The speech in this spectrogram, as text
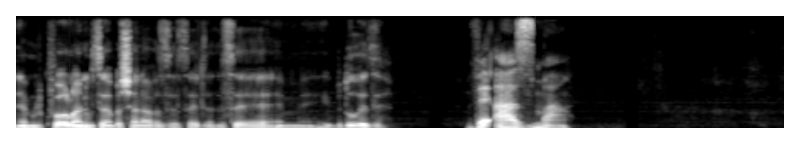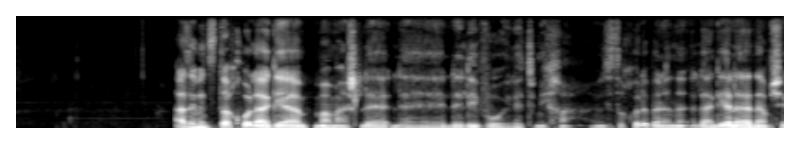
הם כבר לא נמצאים בשלב הזה, זה, זה, הם איבדו את זה. ואז מה? אז הם יצטרכו להגיע ממש ל, ל, לליווי, לתמיכה. הם יצטרכו לבן, להגיע לאדם ש,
